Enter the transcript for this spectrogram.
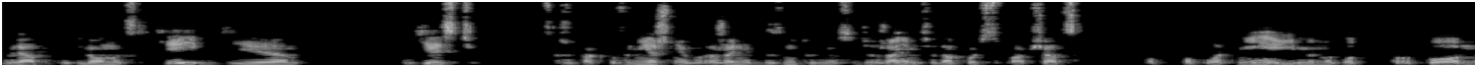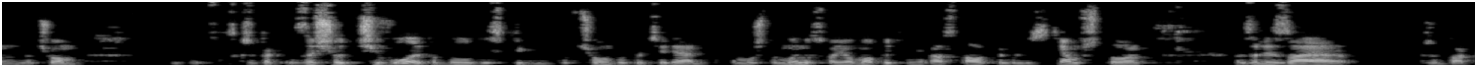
ряд определенных статей, где есть скажем так, внешнее выражение без внутреннего содержания, всегда хочется пообщаться поплотнее именно вот про то, на чем, скажем так, за счет чего это было достигнуто, в чем вы потеряли. Потому что мы на своем опыте не раз сталкивались с тем, что залезая, скажем так,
